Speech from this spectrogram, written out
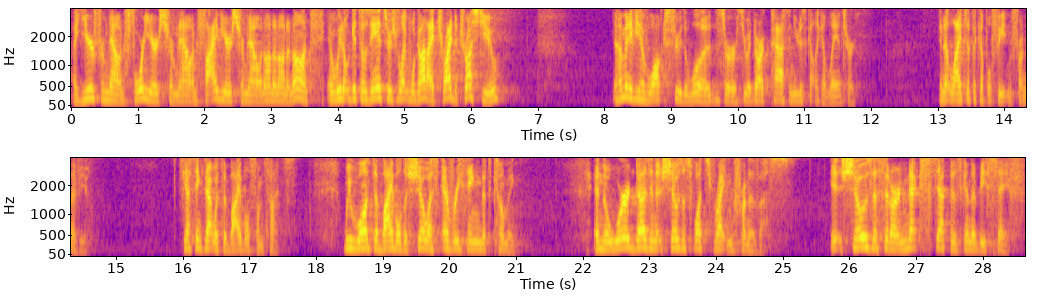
a year from now and four years from now and five years from now and on and on and on. And we don't get those answers. We're like, well, God, I tried to trust you. Now, how many of you have walked through the woods or through a dark path and you just got like a lantern and it lights up a couple feet in front of you? See, I think that with the Bible sometimes. We want the Bible to show us everything that's coming. And the Word does, and it shows us what's right in front of us. It shows us that our next step is going to be safe.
